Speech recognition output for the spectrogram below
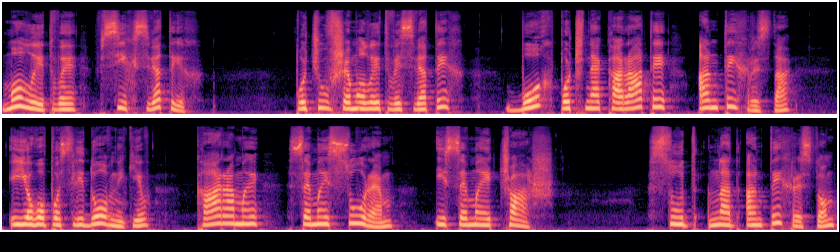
молитви всіх святих. Почувши молитви святих, Бог почне карати Антихриста і його послідовників карами семи сурем і семи чаш. Суд над Антихристом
